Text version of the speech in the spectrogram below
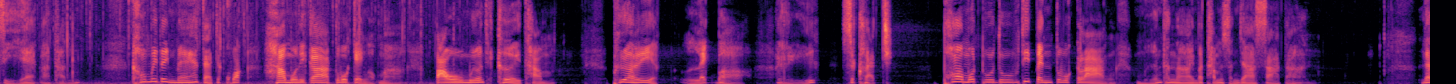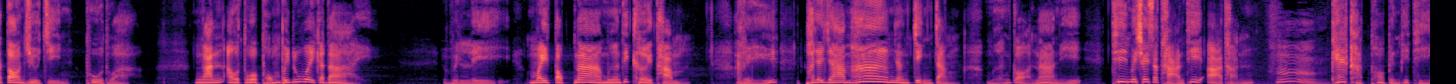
สี่แยกอาถรรพ์เขาไม่ได้แม้แต่จะควักฮาร์โมนิกาตัวเก่งออกมา เป่าเหมือนที่เคยทำเพื่อเรียกเล็กบาร์หรือสครัช พ่อมดดูดูที่เป็นตัวกลาง เหมือนทนายมาทำสัญญาซาตาน และตอนยูจีนพูดว่า งั้นเอาตัวผมไปด้วยก็ได้ วิลลี่ไม่ตบหน้าเหมือนที่เคยทำหรือพยายามห้ามอย่างจริงจัง เหมือนก่อนหน้านี้ที่ไม่ใช่สถานที่อาถรรพ์ Hmm. แค่ขัดพอเป็นพิธี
